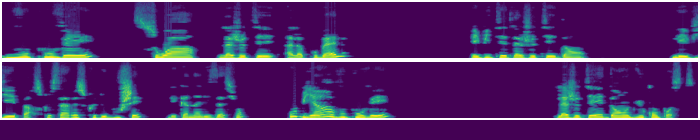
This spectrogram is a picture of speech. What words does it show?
vous pouvez soit la jeter à la poubelle, éviter de la jeter dans l'évier parce que ça risque de boucher les canalisations, Ou bien vous pouvez la jeter dans du compost,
